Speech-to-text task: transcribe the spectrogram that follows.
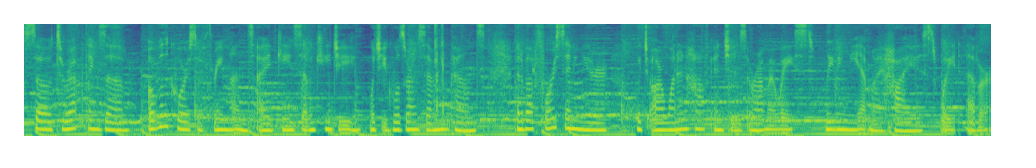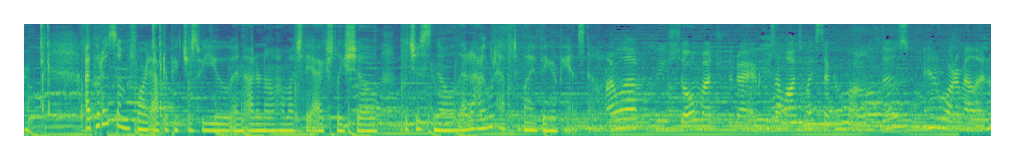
So, to wrap things up, over the course of three months, I had gained 7 kg, which equals around 70 pounds, and about 4 centimeter, which are 1.5 inches around my waist, leaving me at my highest weight ever. I put up some before and after pictures for you, and I don't know how much they actually show, but just know that I would have to buy bigger pants now. I will have to pee so much today because I'm on to my second bottle of this and watermelon.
